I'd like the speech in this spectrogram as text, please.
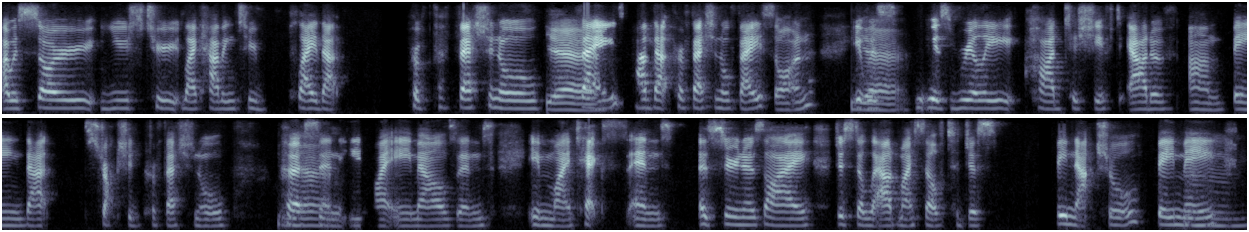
I was so used to like having to play that professional yeah. face, have that professional face on. It yeah. was it was really hard to shift out of um, being that structured professional person yeah. in my emails and in my texts. And as soon as I just allowed myself to just be natural, be me, mm.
